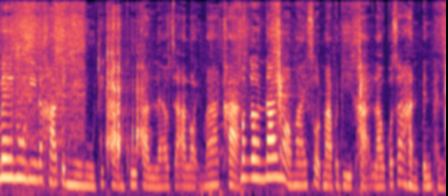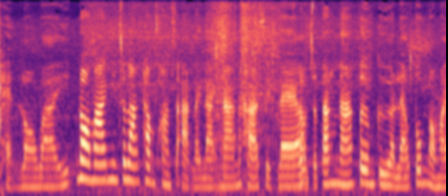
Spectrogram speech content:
เมนูนี้นะคะ เป็นเมนูที่ทานคู่กันแล้วจะอร่อยมากค่ะ บังเอิญได้หน่อไม้สดมาพอดีค่ะ เราก็จะหั่นเป็นแผ่นๆรอไว้ หน่อไม้มินจะล้างทำความสะอาดหลายๆน้ำนะคะ เสร็จแล้วเราจะตั้งน้ำเติมเกลือแล้วต้มหน่อไม้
